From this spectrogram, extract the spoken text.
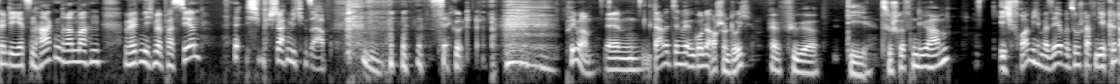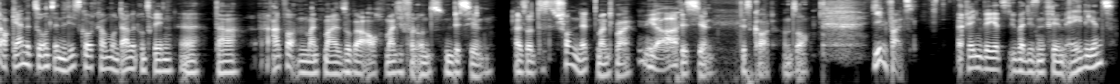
könnt ihr jetzt einen Haken dran machen. Wird nicht mehr passieren. Ich schalte mich jetzt ab. Sehr gut. Prima. Ähm, damit sind wir im Grunde auch schon durch äh, für die Zuschriften, die wir haben. Ich freue mich immer sehr über Zuschriften. Ihr könnt auch gerne zu uns in den Discord kommen und da mit uns reden. Äh, da antworten manchmal sogar auch manche von uns ein bisschen. Also das ist schon nett manchmal. Ja. Ein bisschen Discord und so. Jedenfalls reden wir jetzt über diesen Film Aliens.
